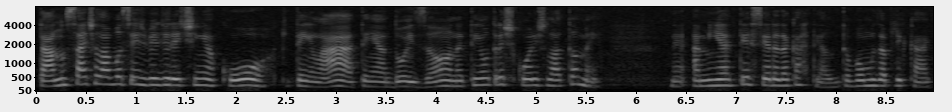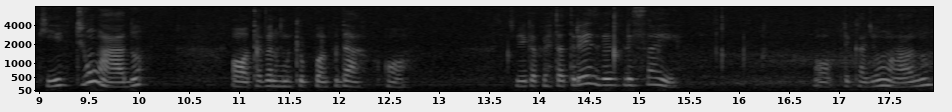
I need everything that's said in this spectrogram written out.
Tá? No site lá vocês vê direitinho a cor que tem lá, tem a 2 anos, tem outras cores lá também né, a minha terceira da cartela. Então, vamos aplicar aqui de um lado. Ó, tá vendo como que o pump dá? Ó, tive que apertar três vezes pra ele sair. Ó, aplicar de um lado.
